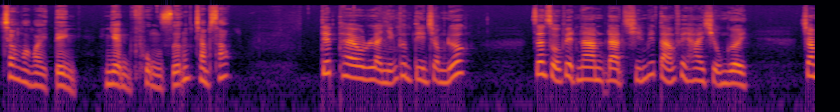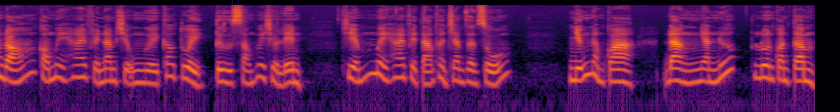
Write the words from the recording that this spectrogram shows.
trong và ngoài tỉnh nhận phụng dưỡng chăm sóc. Tiếp theo là những thông tin trong nước. Dân số Việt Nam đạt 98,2 triệu người, trong đó có 12,5 triệu người cao tuổi từ 60 trở lên, chiếm 12,8% dân số. Những năm qua, Đảng, Nhà nước luôn quan tâm,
